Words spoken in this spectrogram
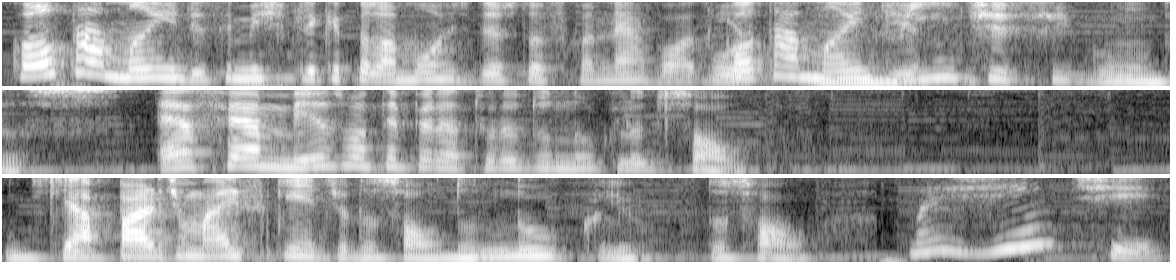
Qual o tamanho disso? Você me explica, pelo amor de Deus, tô ficando nervosa. Qual o por tamanho disso? 20 segundos. Essa é a mesma temperatura do núcleo do Sol. Que é a parte mais quente do Sol, do núcleo do Sol. Mas, gente,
